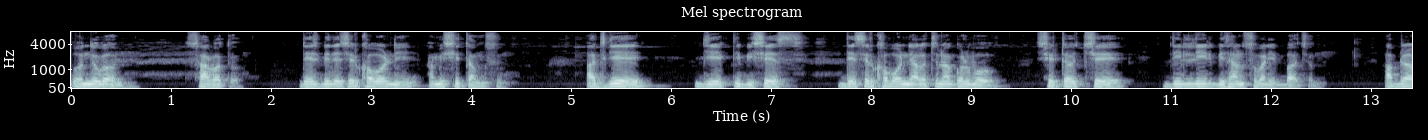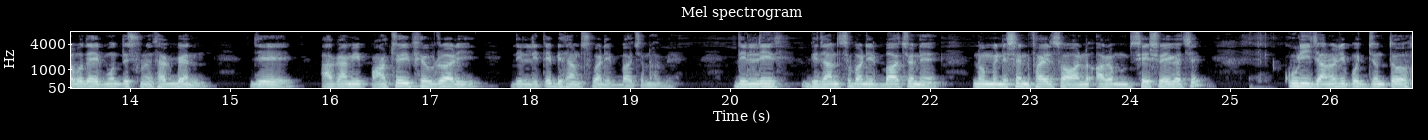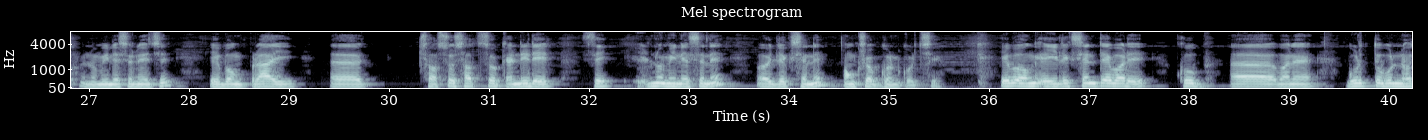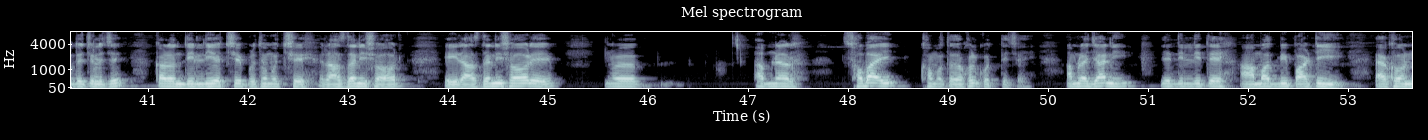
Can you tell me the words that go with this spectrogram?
বন্ধুগণ, স্বাগত। দেশ বিদেশের খবর নিয়ে আমি শীতাংশু। আজকে যে একটি বিশেষ দেশের খবর নিয়ে আলোচনা করব, সেটা হচ্ছে দিল্লির বিধানসভা নির্বাচন। আপনারা বোধহয় এর মধ্যে শুনে থাকবেন যে আগামী পাঁচই ফেব্রুয়ারি দিল্লিতে বিধানসভা নির্বাচন হবে। দিল্লির বিধানসভা নির্বাচনে নমিনেশন ফাইল আরম্ভ শেষ হয়ে গেছে। কুড়ি জানুয়ারি পর্যন্ত নমিনেশন হয়েছে এবং প্রায় ছশো সাতশো ক্যান্ডিডেট সে নমিনেশনে ইলেকশনে অংশগ্রহণ করছে। এবং এই ইলেকশনটা এবারে খুব মানে গুরুত্বপূর্ণ হতে চলেছে। কারণ দিল্লি হচ্ছে, প্রথম হচ্ছে রাজধানী শহর। এই রাজধানী শহরে আপনার সবাই ক্ষমতা দখল করতে চায়। আমরা জানি যে দিল্লিতে আম আদমি পার্টি এখন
